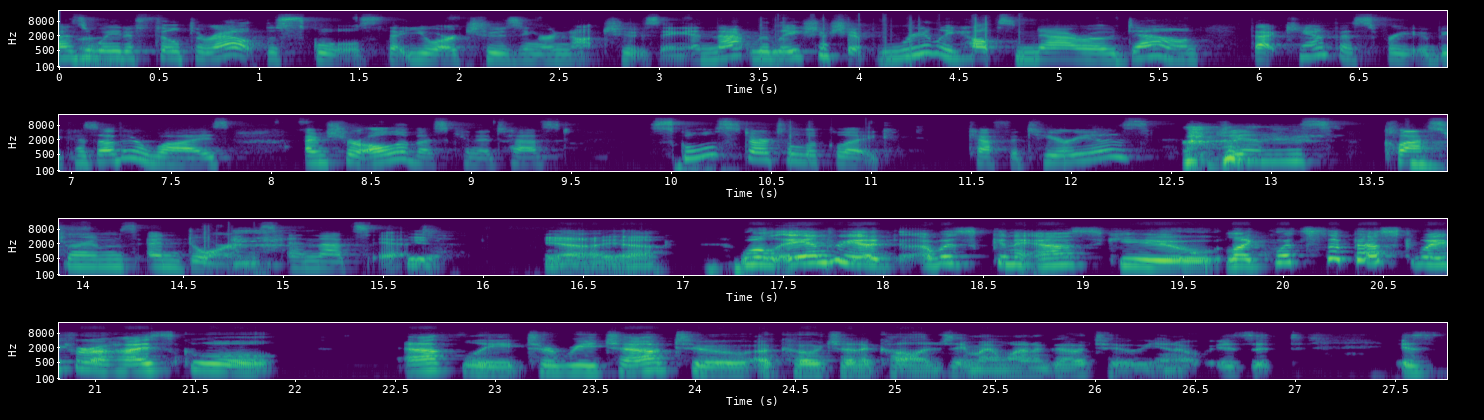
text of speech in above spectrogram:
as a way to filter out the schools that you are choosing or not choosing. And that relationship really helps narrow down that campus for you because otherwise, I'm sure all of us can attest, schools start to look like cafeterias, gyms, classrooms, and dorms, and that's it. Yeah. Yeah, yeah. Well, Andrea, I was going to ask you, like, what's the best way for a high school athlete to reach out to a coach at a college they might want to go to? You know, is it is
